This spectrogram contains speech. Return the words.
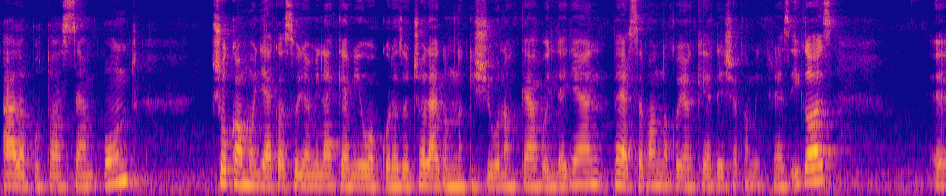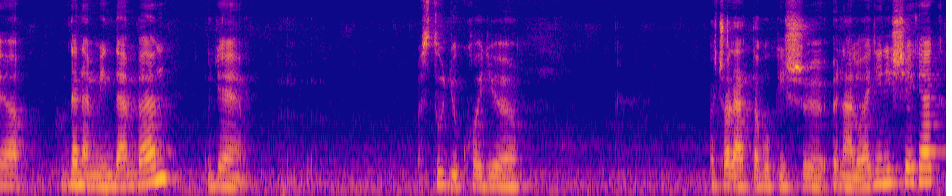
állapota a szempont. Sokan mondják azt, hogy ami nekem jó, akkor az a családomnak is jónak kell, hogy legyen. Persze vannak olyan kérdések, amikre ez igaz, de nem mindenben. Ugye azt tudjuk, hogy a családtagok is önálló egyéniségek,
